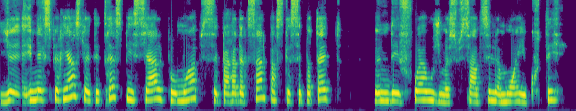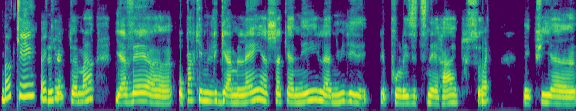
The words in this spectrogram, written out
Il y a une expérience qui a été très spéciale pour moi, puis c'est paradoxal parce que c'est peut-être une des fois où je me suis sentie le moins écoutée. OK, OK. Exactement. Il y avait euh, au parc Émilie Gamelin à chaque année la nuit pour les itinérants et tout ça. Et puis euh,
